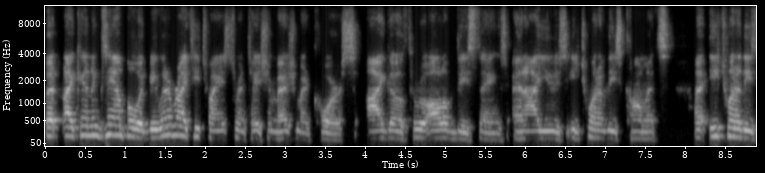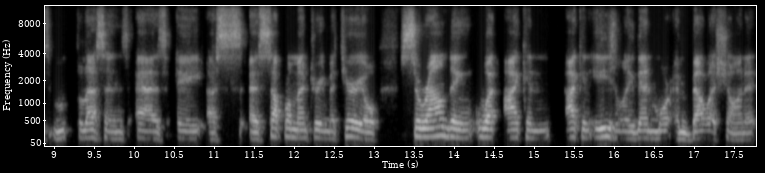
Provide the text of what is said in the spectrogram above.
But like an example would be whenever I teach my instrumentation measurement course, I go through all of these things and I use each one of these comments uh, each one of these lessons as a as supplementary material surrounding what I can I can easily then more embellish on it.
